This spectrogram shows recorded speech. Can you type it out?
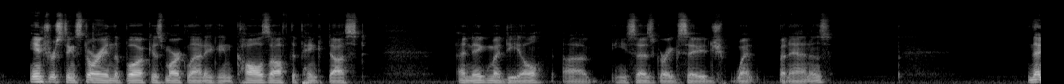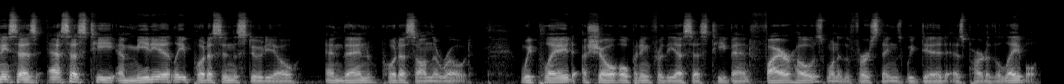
interesting story in the book is Mark Lanegan calls off the Pink Dust Enigma deal. Uh, he says Greg Sage went bananas. Then he says SST immediately put us in the studio and then put us on the road. We played a show opening for the SST band Firehose, one of the first things we did as part of the label.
